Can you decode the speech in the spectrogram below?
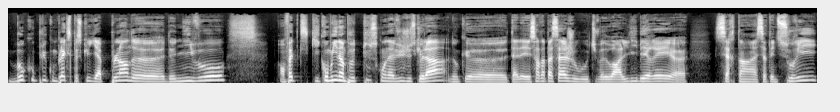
beaucoup plus complexes parce qu'il y a plein de, de niveaux. En fait qui combinent un peu tout ce qu'on a vu jusque là donc euh, t'as des certains passages où tu vas devoir libérer euh, certains certaines souris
